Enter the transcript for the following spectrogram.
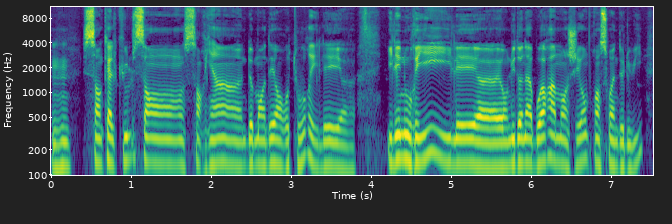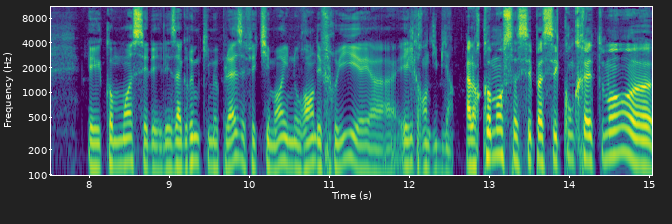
Mhm. sans calcul, sans, sans rien demander en retour. Il est, euh, il est nourri, il est, euh, on lui donne à boire, à manger, on prend soin de lui. Et comme moi, c'est les, les agrumes qui me plaisent, effectivement, il nous rend des fruits et, euh, et il grandit bien. Alors comment ça s'est passé concrètement euh,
